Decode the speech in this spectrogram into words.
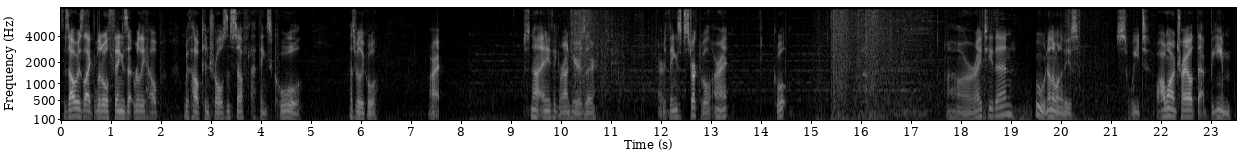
There's always like little things that really help with how controls and stuff. That thing's cool. That's really cool. Alright. There's not anything around here, is there? Everything's destructible. Alright. Cool. Alrighty then. Ooh, another one of these. Sweet. Oh, I want to try out that beam.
